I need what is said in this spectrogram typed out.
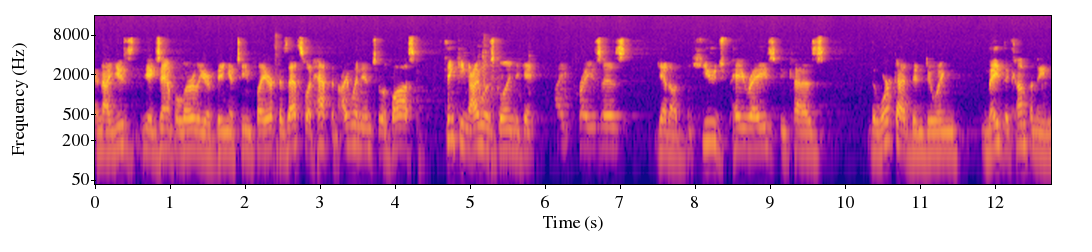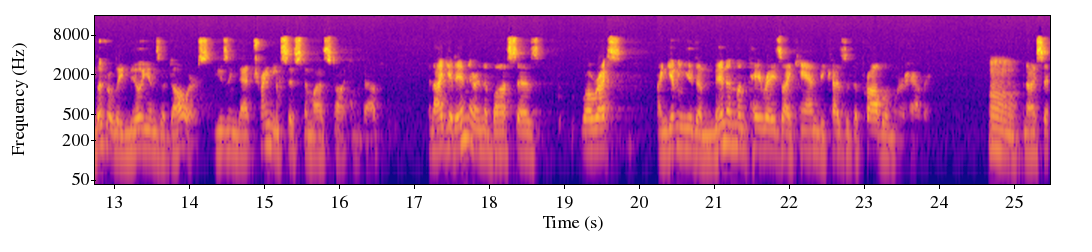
and I used the example earlier of being a team player because that's what happened. I went into a boss thinking I was going to get high praises, get a huge pay raise because the work I'd been doing made the company literally millions of dollars using that training system I was talking about. And I get in there and the boss says, Well, Rex, I'm giving you the minimum pay raise I can because of the problem we're having. Mm. And I said,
